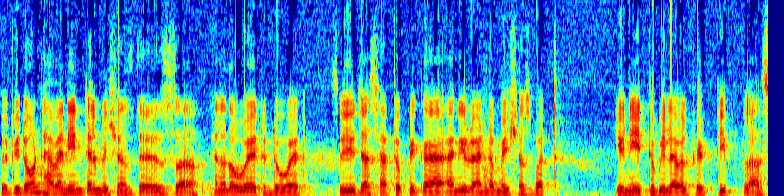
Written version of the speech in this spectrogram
so if you don't have any intel missions there's uh, another way to do it. So you just have to pick uh, any random missions but you need to be level 50 plus.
